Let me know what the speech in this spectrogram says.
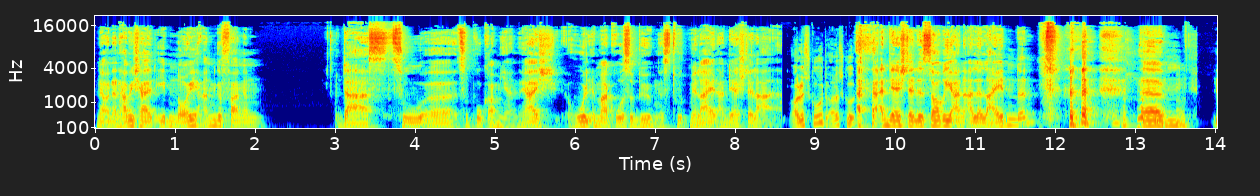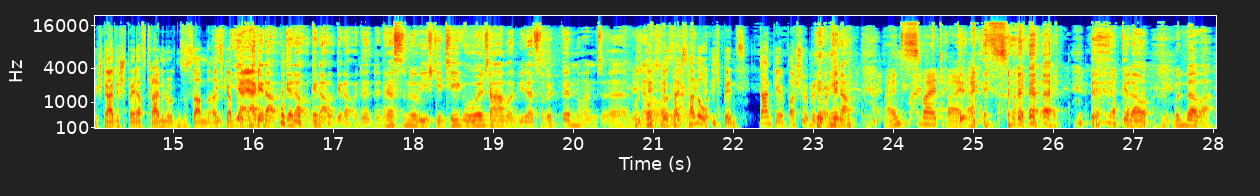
na, und dann habe ich halt eben neu angefangen, das zu, äh, zu programmieren. Ja, ich hole immer große Bögen. Es tut mir leid an der Stelle. Alles gut, alles gut. An der Stelle sorry an alle Leidenden. ähm, ich schneide später auf drei Minuten zusammen, alles kein Ja, ja, genau, genau, genau, genau. Dann, dann hörst du nur, wie ich den Tee geholt habe und wieder zurück bin und äh, mich dann Du sagst, hallo, ich bin's. Danke, war schön mit euch. Genau. Eins, zwei, drei. Eins, zwei, drei. genau, wunderbar.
